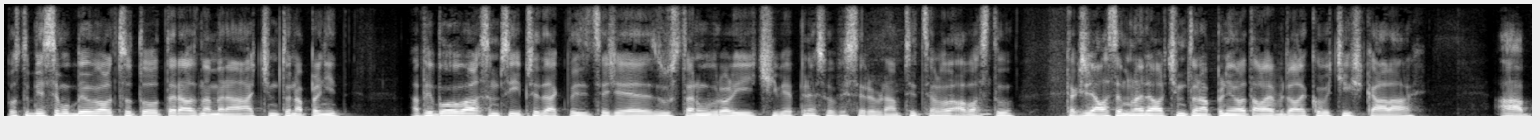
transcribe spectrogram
postupně jsem objevoval, co to teda znamená a čím to naplnit. A vybojoval jsem si i před akvizice, že zůstanu v roli Chief Happiness Officer v rámci celého Avastu. Takže dál jsem hledal, čím to naplňovat, ale v daleko větších škálách. A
